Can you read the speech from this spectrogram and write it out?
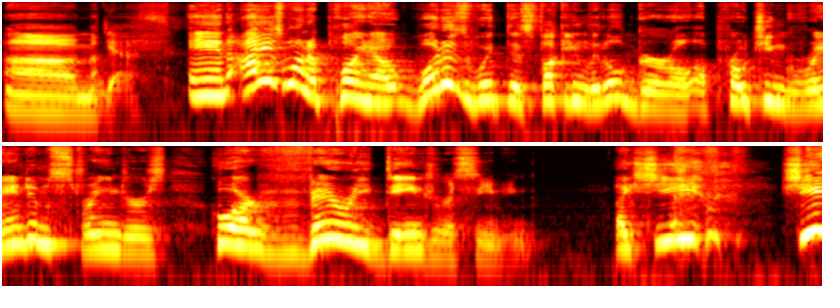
Um, Yes. And I just want to point out what is with this fucking little girl approaching random strangers who are very dangerous seeming. Like she, she.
